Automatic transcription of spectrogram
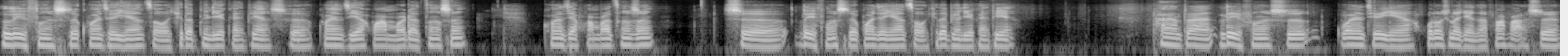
类风湿关节炎早期的病理改变是关节滑膜的增生。关节滑膜增生是类风湿关节炎早期的病理改变。判断类风湿关节炎活动性的检查方法是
